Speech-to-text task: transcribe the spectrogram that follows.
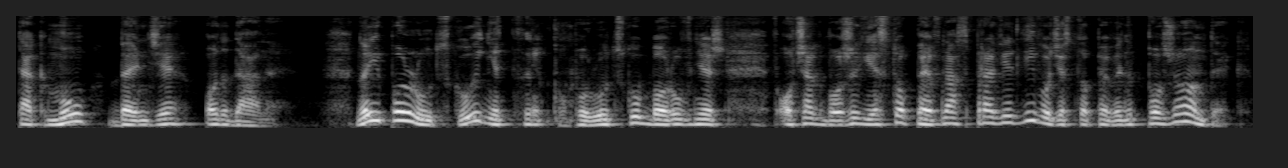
tak mu będzie oddane. No i po ludzku, i nie tylko po ludzku, bo również w oczach Bożych jest to pewna sprawiedliwość, jest to pewien porządek.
